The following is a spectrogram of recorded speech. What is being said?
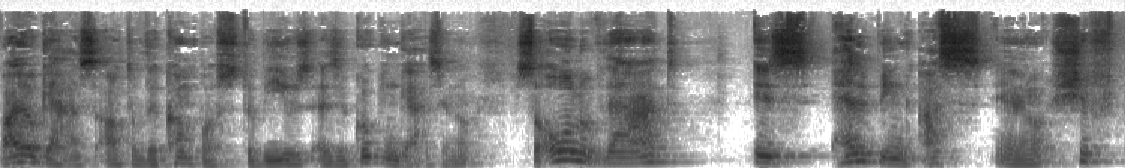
biogas out of the compost to be used as a cooking gas. You know, so all of that is helping us, you know, shift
